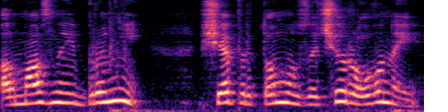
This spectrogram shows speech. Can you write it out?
алмазної броні, ще при тому зачарованої.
